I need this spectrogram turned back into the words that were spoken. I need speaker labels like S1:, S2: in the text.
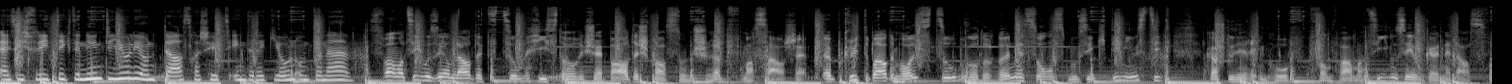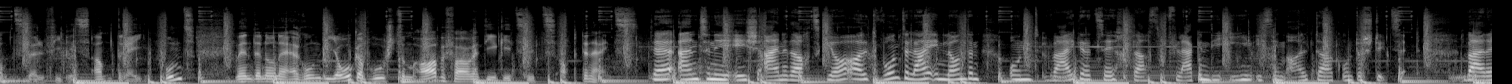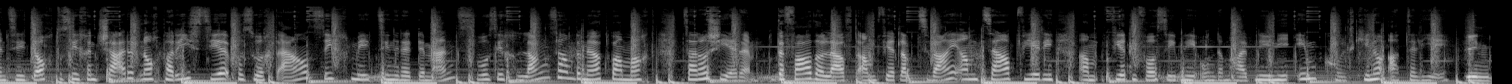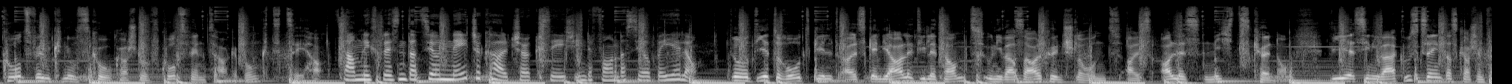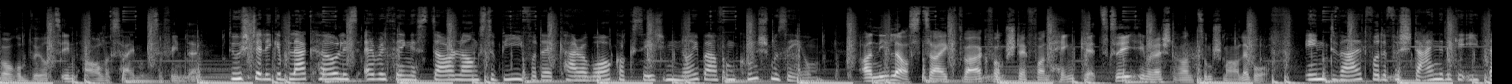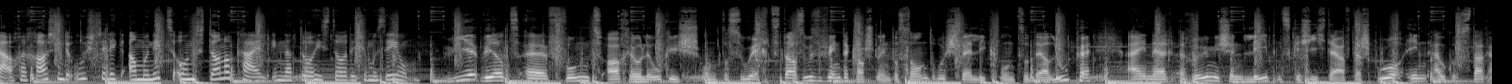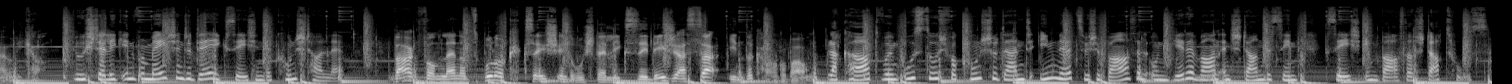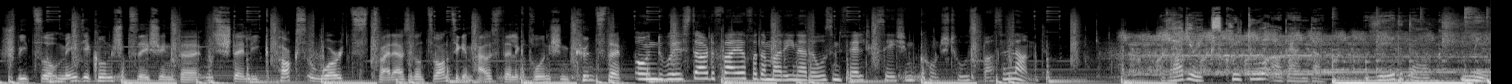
S1: Es ist Freitag, der 9. Juli und das kannst du heute in der Region unternehmen.
S2: Das Pharmaziemuseum ladet zum historischen Badespaß und Schröpfmassage. Ob Kräuterbad im Holzzauber oder Renaissance-Musik, deine Auszeit kannst du dir im Hof vom Pharmaziemuseum gönnen, das vom 12. bis am 3. Und wenn du noch eine Runde Yoga brauchst zum Abendfahren, die gibt es heute ab den 1.
S1: Der Anthony ist 81 Jahre alt, wohnt allein in London und weigert sich, dass Pflegende ihn in seinem Alltag unterstützen. Während seine Tochter sich entscheidet, nach Paris zu ziehen, versucht er, sich mit seiner Demenz, die sich langsam bemerkbar macht, zu arrangieren. Der Vater läuft am Viertel ab zwei, am 10 ab 4, am Viertel vor 7 und am halb 9 im Kultkino Atelier.
S2: In Kurzfilmgenuss kannst du auf kurzfilmtage.ch.
S1: Sammlungspräsentation Nature Culture siehst in der Fondation Bielo.
S2: Der Dieter Roth gilt als genialer Dilettant, Universalkünstler und als alles Nichtskönner. Wie seine Werke aussehen, das kannst du im Forum Würz in Arlesheim herausfinden.
S1: Die Ausstellung Black Hole is Everything a Star Longs to Be von der Kara Walker siehst im Neubau vom Kunstmuseum.
S2: Anilas zeigt Werk von Stefan Henke, zu sehen im Restaurant zum Schmalen Wurf.
S1: In die Welt der Versteinerungen eintauchen kannst du in der Ausstellung Ammonit und Donnerkeil im Naturhistorischen Museum.
S2: Wie wird ein Fund archäologisch untersucht? Das herausfinden kannst du in der Sonderausstellung unter der Lupe einer römischen Lebensgeschichte auf der Spur in Augusta Raurica.
S1: Die Ausstellung Information Today siehst in der Kunsthalle.
S2: Werk von Leonard Bullock siehst in der Ausstellung C'est déjà ça in der Cargo Bar.
S1: Plakate, die im Austausch von KunststudentInnen zwischen Basel und Jerewan entstanden sind, siehst im Basler Stadthaus.
S2: Schweizer Medienkunst siehst in der Ausstellung Pax Awards 2020 im Haus der elektronischen Künste.
S1: Und Will Start a Fire von der Marina Rosenfeld siehst im Kunsthaus Basel-Land.
S3: Radio X Kulturagenda. Jeden Tag mehr.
